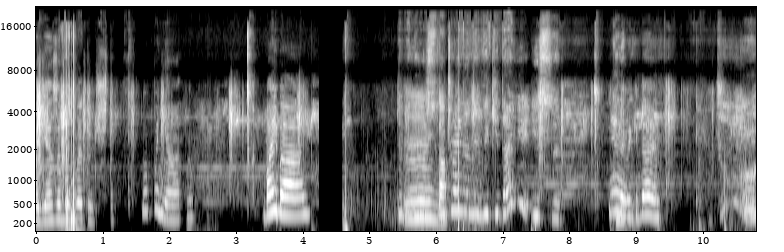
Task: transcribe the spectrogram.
Ой, я забув виключити. Ну, понятно. Бай-бай. Ти М, да. случайно не викидає із... Ні, не викидаю. О,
